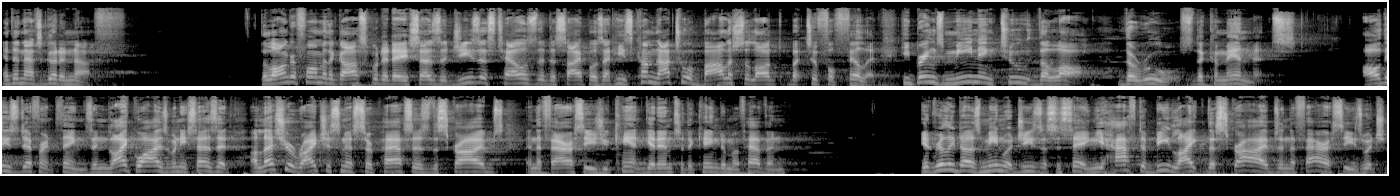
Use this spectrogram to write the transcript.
and then that's good enough. The longer form of the gospel today says that Jesus tells the disciples that he's come not to abolish the law, but to fulfill it. He brings meaning to the law, the rules, the commandments all these different things. And likewise, when he says that unless your righteousness surpasses the scribes and the Pharisees, you can't get into the kingdom of heaven, it really does mean what Jesus is saying. You have to be like the scribes and the Pharisees, which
